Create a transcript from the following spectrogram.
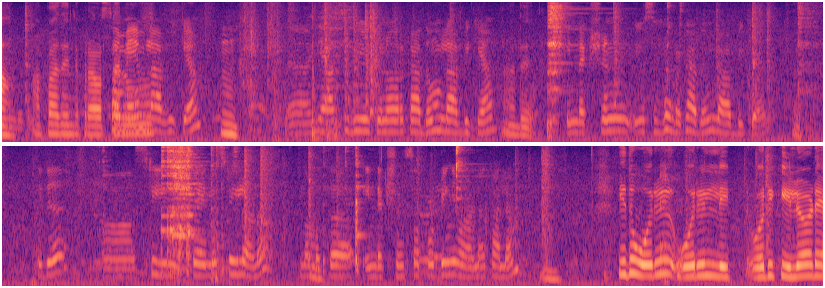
ആ അപ്പൊ അതിന്റെ പ്രവർത്തനം ലാഭിക്കാം. ഗ്യാസ് ഉപയോഗിക്കുന്നവർക്ക് അതും ലാഭിക്കാം. അതെ. ഇൻഡക്ഷൻ യൂസ് ചെയ്യുന്നവർക്ക് അതും ലാഭിക്കാം. ഇത് സ്റ്റീൽ സ്റ്റെയിൻലെസ് സ്റ്റീലാണ്. നമുക്ക് ഇൻഡക്ഷൻ സപ്പോർട്ടിംഗ് ആണ് കലം. ഇത് ഒരു ഒരു ലിറ്റ് ഒരു കിലോയുടെ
